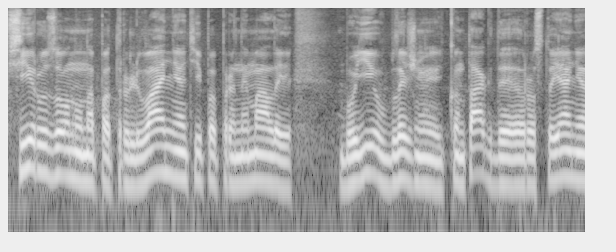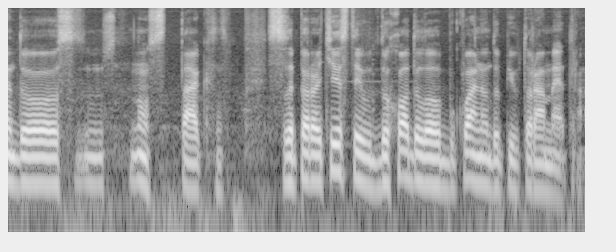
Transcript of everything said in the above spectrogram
в сіру зону на патрулювання, типу, приймали бої в ближній контакт, де розстояння до ну, так, сепаратистів доходило буквально до півтора метра.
